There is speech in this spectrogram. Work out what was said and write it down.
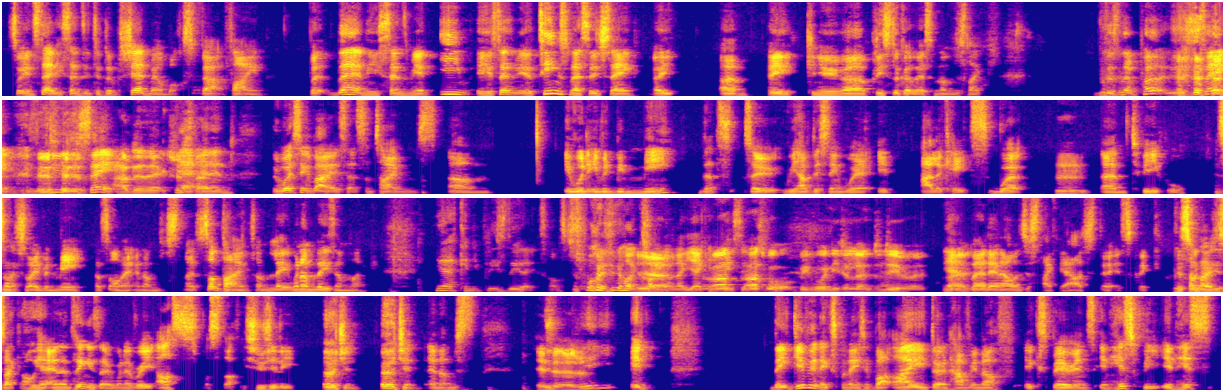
So instead, he sends it to the shared mailbox. Fine, but then he sends me an e- he sends me a Teams message saying, "Hey, um, hey, can you uh, please look at this?" And I'm just like, "There's no. It's the same. It's the same." Add an extra yeah, step. and then the worst thing about it is that sometimes um, it wouldn't even be me. That's so we have this thing where it allocates work Hmm. um, to people. It's not, it's not even me that's on it, and I'm just like sometimes I'm late. When I'm lazy, I'm like, "Yeah, can you please do this?" I was just to my Yeah. like, "Yeah, can you please that's, what people need to learn to Yeah. do, right? Yeah, Right. but then I was just like, "Yeah, I'll just do it. It's quick." Because sometimes he's like, "Oh yeah," and the thing is that whenever he asks for stuff, it's usually urgent, urgent, and I'm just is it urgent? it, it- they give you an explanation, but I don't have enough experience in his fee in his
